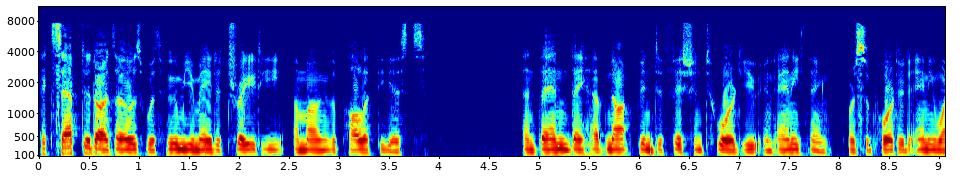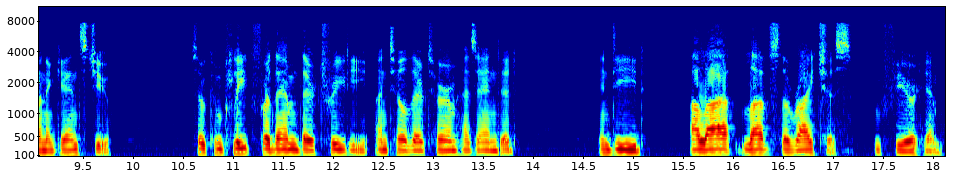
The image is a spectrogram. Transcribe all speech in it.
Accepted are those with whom you made a treaty among the polytheists, and then they have not been deficient toward you in anything or supported anyone against you. So complete for them their treaty until their term has ended. Indeed, Allah loves the righteous who fear Him.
